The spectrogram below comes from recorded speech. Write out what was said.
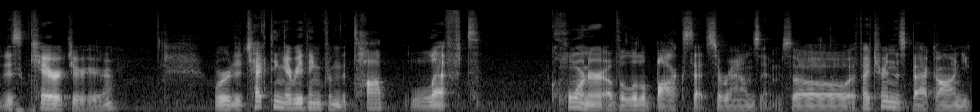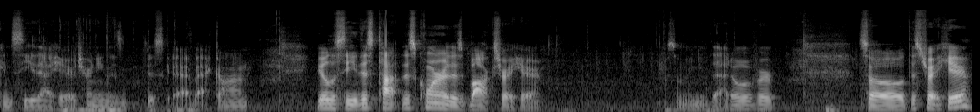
this character here, we're detecting everything from the top left corner of the little box that surrounds him. So if I turn this back on, you can see that here, turning this, this guy back on. You'll be able to see this top, this corner of this box right here. So let me move that over. So this right here,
